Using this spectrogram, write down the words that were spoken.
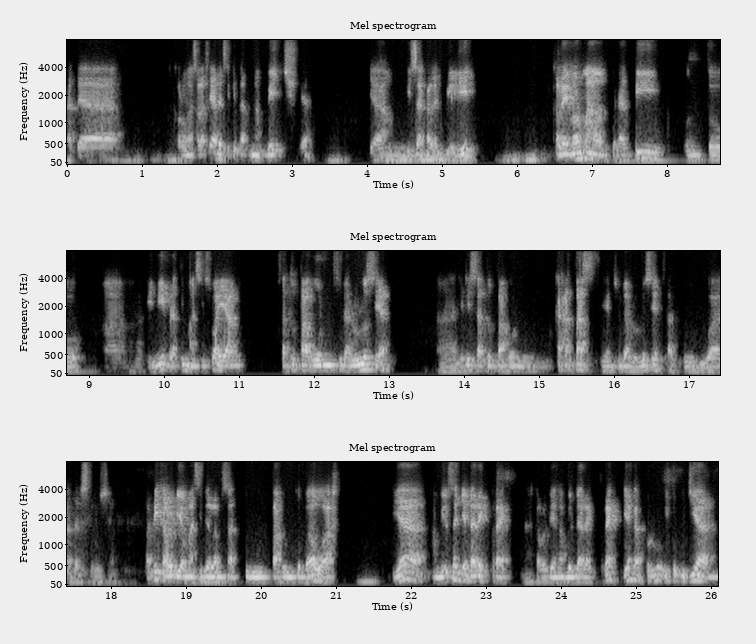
Ada kalau nggak salah sih ada sekitar 6 batch ya yang bisa kalian pilih. Kalau yang normal berarti untuk uh, ini berarti mahasiswa yang satu tahun sudah lulus ya. Uh, jadi satu tahun ke atas yang sudah lulus ya, satu, dua dan seterusnya. Tapi kalau dia masih dalam satu tahun ke bawah, dia ambil saja direct track. Nah, kalau dia ngambil direct track, dia nggak perlu ikut ujian.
